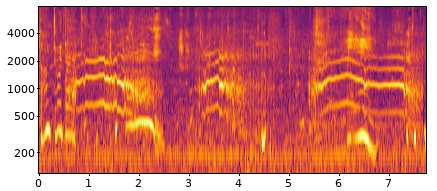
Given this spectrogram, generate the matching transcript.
Don't do that. Hey. Hey.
